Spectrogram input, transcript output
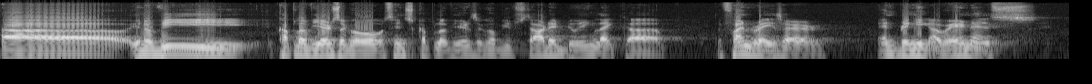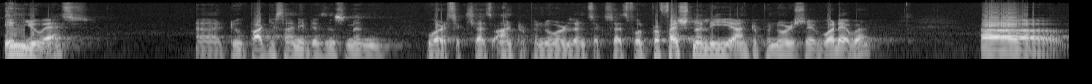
uh, you know, we, a couple of years ago, since a couple of years ago, we've started doing like uh, the fundraiser and bringing awareness in US uh, to Pakistani businessmen who are success entrepreneurs and successful professionally, entrepreneurship, whatever. Uh,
